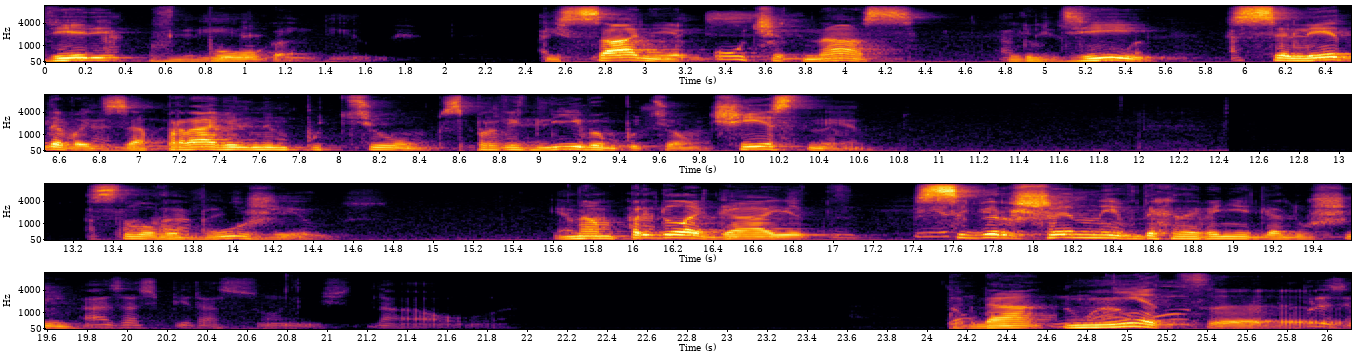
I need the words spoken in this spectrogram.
вере в Бога. Писание учит нас, людей, следовать за правильным путем, справедливым путем, честным. Слово Божие нам предлагает совершенное вдохновение для души. Когда нет э,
